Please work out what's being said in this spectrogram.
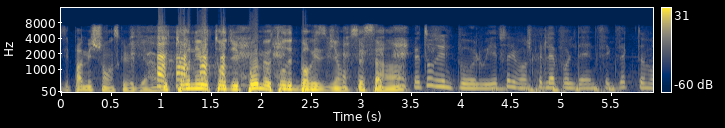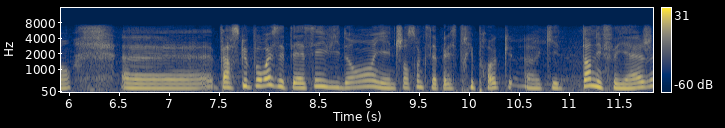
c'est pas méchant ce que je veux dire, hein. vous tournez autour du pot, mais autour de Boris Vian, c'est ça. Hein Autour d'une pole, oui, absolument. Je fais de la pole dance, exactement. Euh, parce que pour moi, c'était assez évident. Il y a une chanson qui s'appelle Strip Rock, euh, qui est un effeuillage,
